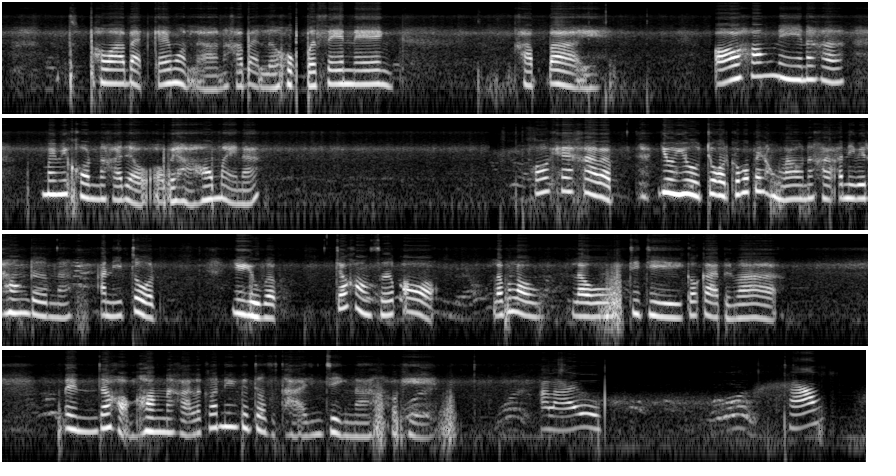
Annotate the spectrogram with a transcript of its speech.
เพราะว่าแบตใกล้หมดแล้วนะคะ แบตเหลือหกเปอร์เซ็นต์เองครับบ่ายอ๋อห้องนี้นะคะ ไม่มีคนนะคะ เดี๋ยวออกไปหาห้องใหม่นะโอเคค่ะแบบ อยู่ๆโจทย์ก็ว่าเป็นของเรานะคะ อันนี้เป็นห้องเดิมนะ อันนี้โจทย์อยู่ๆแบบ จ้าของเซิร์ฟออก แล้วพวกเราเราจีจีก็กลายเป็นว่า เป็นเจ้าของห้องนะคะ แล้วก็นี่เป็นโจทย์สุดท้ายจริง ๆ นะ โอเค อะไรครับ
